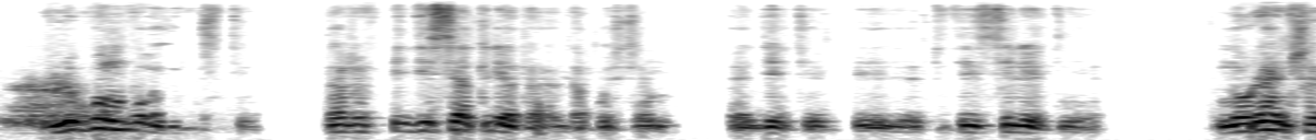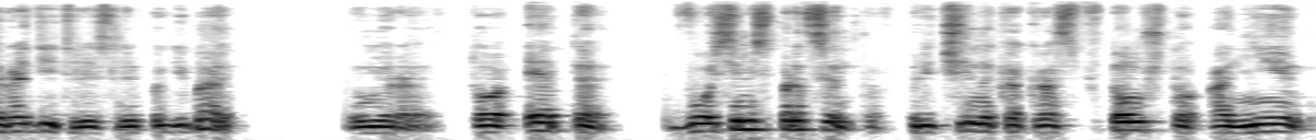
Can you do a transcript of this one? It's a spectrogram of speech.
в любом возрасте, даже в 50 лет, э, допустим, дети 50-летние, но раньше родители, если погибают, умирают, то это 80% причина как раз в том, что они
